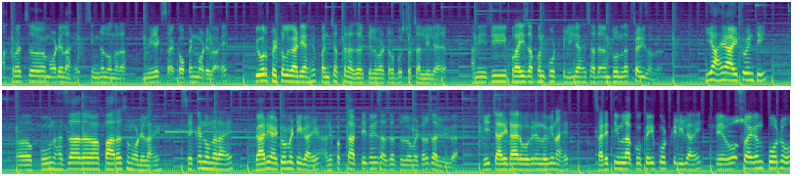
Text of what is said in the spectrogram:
अकराचं मॉडेल आहे. सिंगल ओनर आहे. व्ही एक्स आहे टॉप एंड मॉडेल आहे. प्युअर पेट्रोल गाडी आहे. पंच्याहत्तर हजार किलोमीटर बुस्ट चाललेली आहे. आणि जी प्राईस आपण कोट केलेली आहे साधारण दोन लाख चाळीस हजार. ही आहे आय ट्वेंटी दोन हजार बाराचं मॉडेल आहे. सेकंड ओनर आहे. गाडी ऑटोमॅटिक आहे. आणि फक्त अठ्ठेचाळीस हजार किलोमीटर चाललेली आहे. ही चारी टायर वगैरे नवीन आहेत. साडेतीन लाख रुपये पोर्ट केलेली आहे. हे रोस वॅगन पोलो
